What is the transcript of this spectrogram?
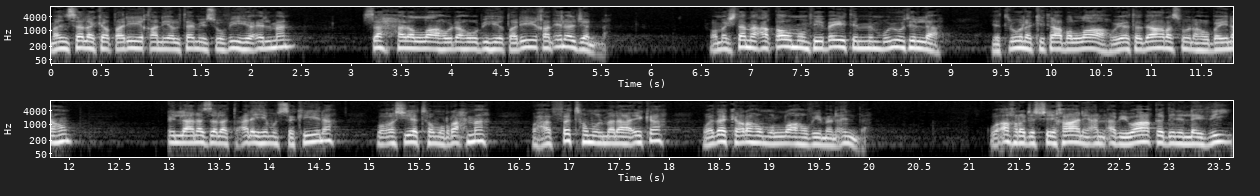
من سلك طريقا يلتمس فيه علما سهل الله له به طريقا إلى الجنة. وما اجتمع قوم في بيت من بيوت الله يتلون كتاب الله ويتدارسونه بينهم إلا نزلت عليهم السكينة وغشيتهم الرحمة وحفتهم الملائكة وذكرهم الله في من عنده. وأخرج الشيخان عن أبي واقد الليثي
